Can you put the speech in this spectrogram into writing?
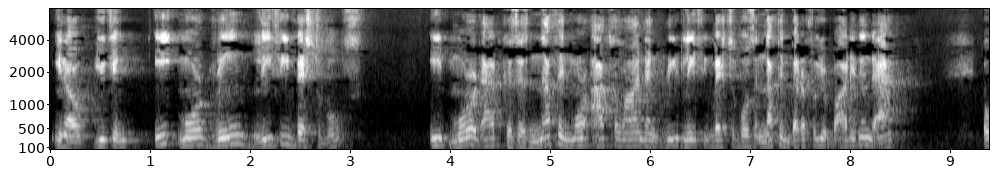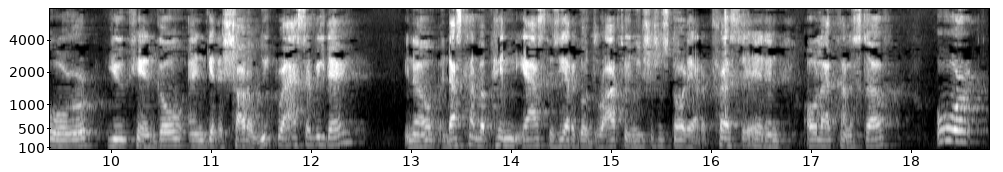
You know, you can eat more green leafy vegetables eat more of that because there's nothing more alkaline than green leafy vegetables and nothing better for your body than that. Or you can go and get a shot of wheatgrass every day. You know, and that's kind of a pain in the ass because you got to go drive to a nutrition store, they got to press it and all that kind of stuff. Or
